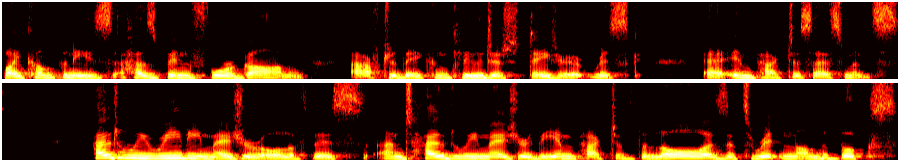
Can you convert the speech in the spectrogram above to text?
by companies has been foregone after they concluded data risk uh, impact assessments? How do we really measure all of this? And how do we measure the impact of the law as it's written on the books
